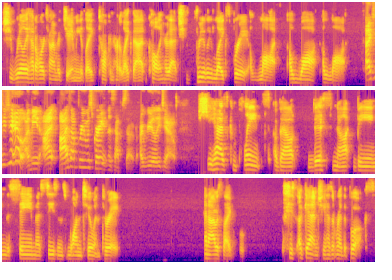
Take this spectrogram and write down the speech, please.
she really had a hard time with Jamie, like talking to her like that, calling her that. She really likes Bree a lot, a lot, a lot. I do too. I mean, I I thought Bree was great in this episode. I really do. She has complaints about this not being the same as seasons one, two, and three. And I was like, she's again, she hasn't read the books.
